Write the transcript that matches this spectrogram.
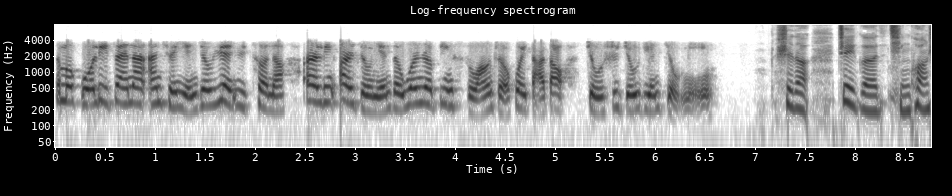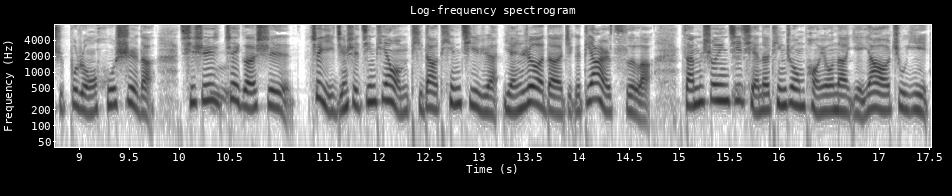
那么国立灾难安全研究院预测呢，二零二九年的温热病死亡者会达到九十九点九名。是的，这个情况是不容忽视的。其实这个是，这已经是今天我们提到天气炎炎热的这个第二次了。咱们收音机前的听众朋友呢，也要注意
